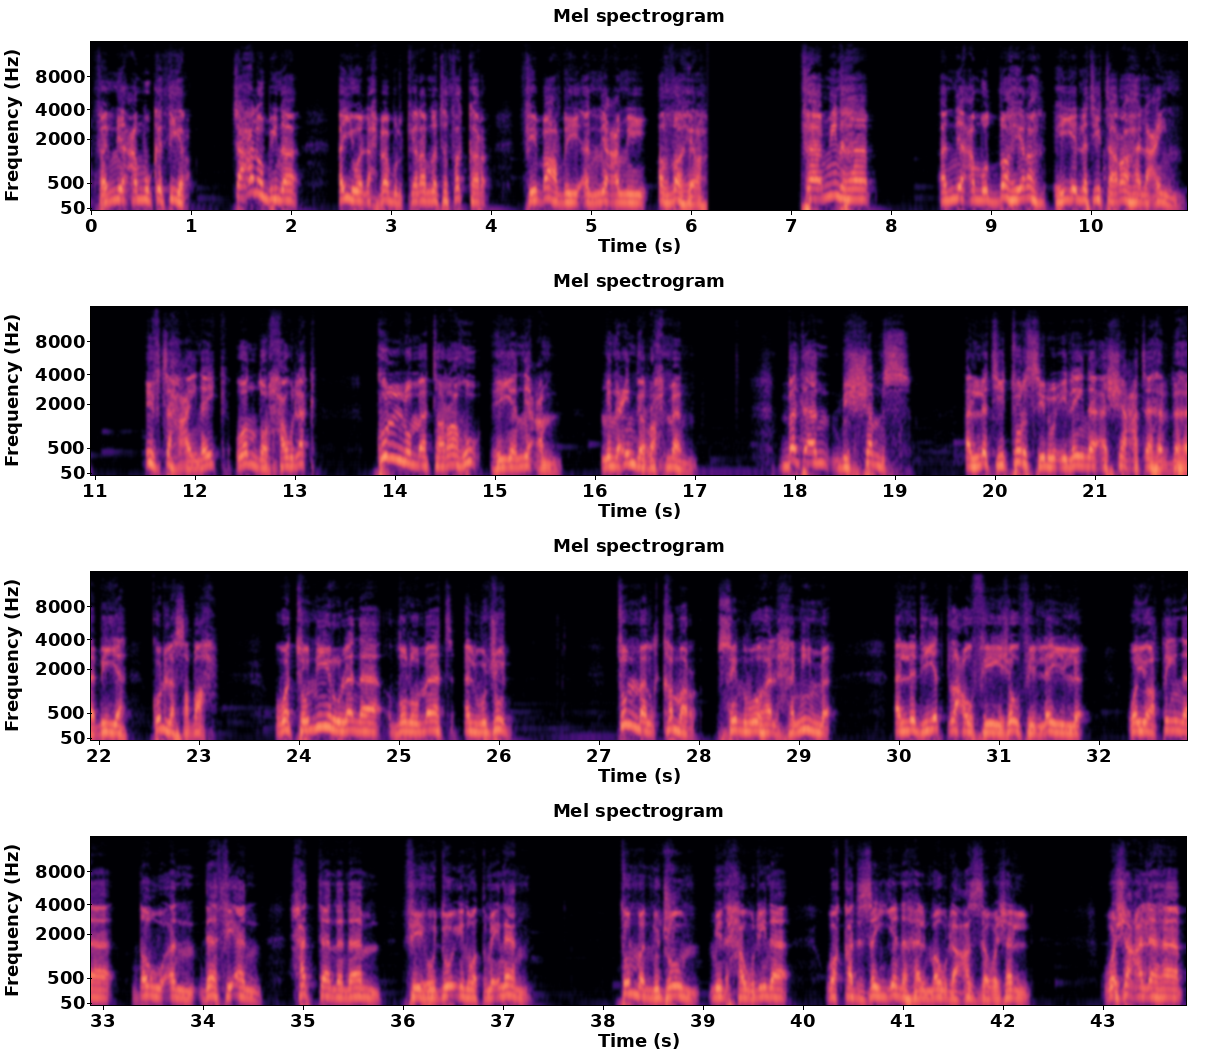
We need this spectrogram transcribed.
فالنعم كثيرة. تعالوا بنا أيها الأحباب الكرام نتفكر في بعض النعم الظاهرة. فمنها النعم الظاهرة هي التي تراها العين. افتح عينيك وانظر حولك كل ما تراه هي نعم من عند الرحمن. بدءا بالشمس التي ترسل إلينا أشعتها الذهبية كل صباح وتنير لنا ظلمات الوجود. ثم القمر صنوها الحميم الذي يطلع في جوف الليل ويعطينا ضوءا دافئا حتى ننام في هدوء واطمئنان. ثم النجوم من حولنا وقد زينها المولى عز وجل وجعلها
